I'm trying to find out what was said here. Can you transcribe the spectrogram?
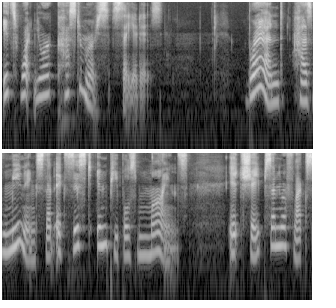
it's what your customers say it is. Brand has meanings that exist in people's minds. It shapes and reflects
